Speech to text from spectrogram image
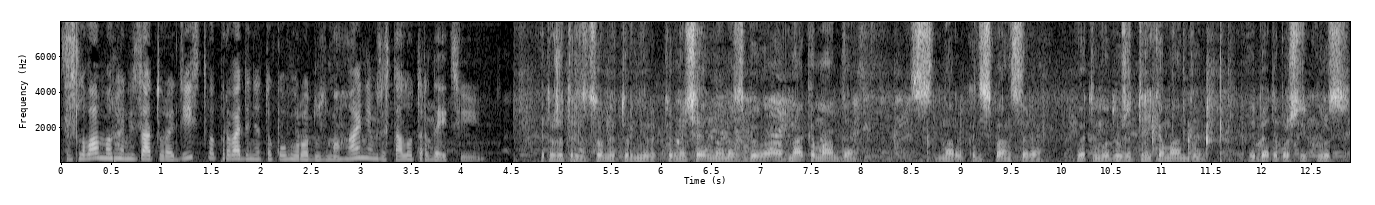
За словами організатора дійства, проведення такого роду змагання вже стало традицією. Это уже традиционный турнир. Первоначально у нас была одна команда с наркодиспансера. В этом году уже три команды. Ребята прошли курс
